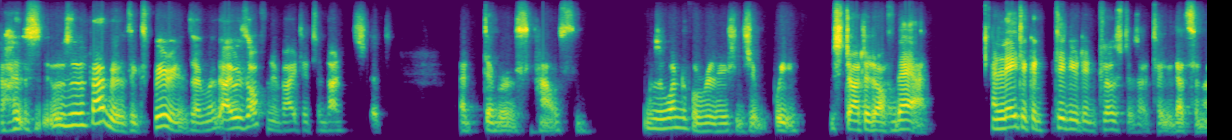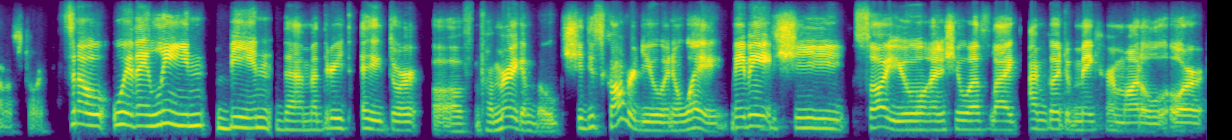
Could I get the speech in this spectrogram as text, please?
It was, it was a fabulous experience. I was, I was often invited to lunch at, at Deborah's house. It was a wonderful relationship. We started off there. And later continued in Klosters. I'll tell you, that's another story. So, with Aline being the Madrid editor of, American Vogue, she discovered you in a way. Maybe she saw you and she was like, I'm going to make her a model, or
